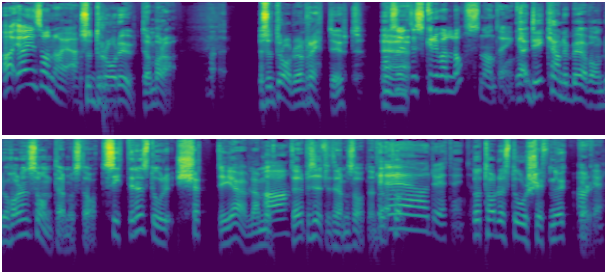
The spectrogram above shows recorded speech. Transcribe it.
Ja, ja, en sån har jag. och så drar du ut den bara. Och så drar du den rätt ut. Måste Eh, jag inte skruva loss någonting? Ja, det kan du behöva om du har en sån termostat. Sitter en stor köttig jävla mutter precis vid termostaten, då, tar, Ja, det vet jag inte. då tar du stor skiftnyckel Okej.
